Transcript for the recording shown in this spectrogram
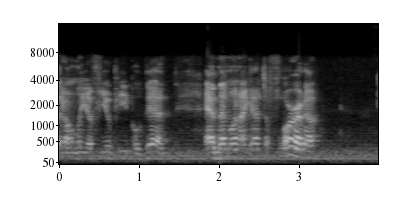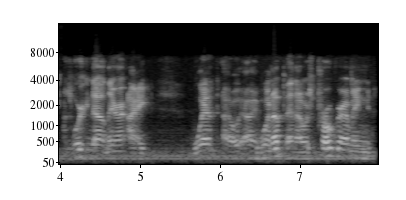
that only a few people did. And then when I got to Florida, I was working down there. I went I, I went up and I was programming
